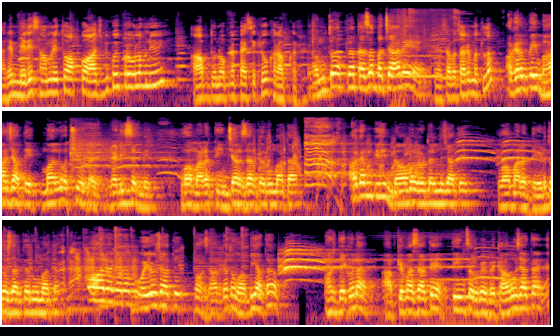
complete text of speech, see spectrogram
अरे मेरे सामने तो आपको आज भी कोई प्रॉब्लम नहीं हुई। आप दोनों अपने पैसे क्यों खराब कर रहे हैं? हम तो अपना पैसा बचा रहे हैं। पैसा बचा रहे मतलब? अगर हम कहीं बाहर जाते मान लो अच्छी होटल रेडिसन में वो हमारा तीन चार हज़ार का रूम आता। अगर हम किसी नॉर्मल होटल में जाते वो हमारा डेढ़ दो हज़ार का रूम आता। और अगर हम हो जाते तो हज़ार का तो वहाँ भी आता। और देखो ना आपके पास आते हैं तीन सौ रुपये में काम हो जाता है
